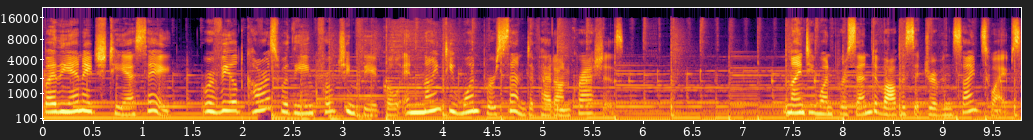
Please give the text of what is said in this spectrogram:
by the NHTSA revealed cars with the encroaching vehicle in 91% of head on crashes. 91% of opposite driven side swipes,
